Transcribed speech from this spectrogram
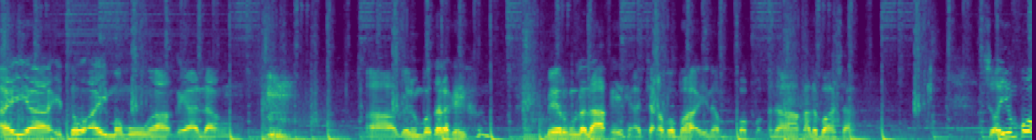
ay ah, ito ay mamunga. Kaya lang ah ganun ba talaga yun? Merong lalaki at saka babae na, na kalabasa. So ayun po.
